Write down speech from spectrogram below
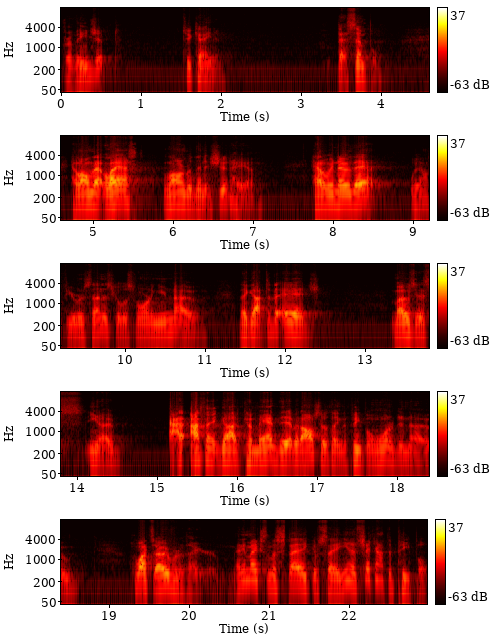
From Egypt to Canaan. That simple. How long that last? Longer than it should have. How do we know that? Well, if you were in Sunday school this morning, you know. They got to the edge. Moses, you know, I, think God commanded it, but I also think the people wanted to know what's over there. And he makes the mistake of saying, you know, check out the people.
